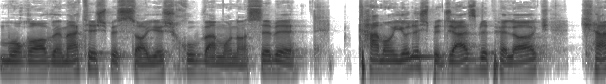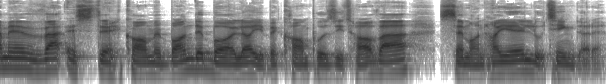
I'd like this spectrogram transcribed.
مقاومتش به سایش خوب و مناسبه تمایلش به جذب پلاک کمه و استحکام bond بالایی به کامپوزیت ها و سمان های luting داره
